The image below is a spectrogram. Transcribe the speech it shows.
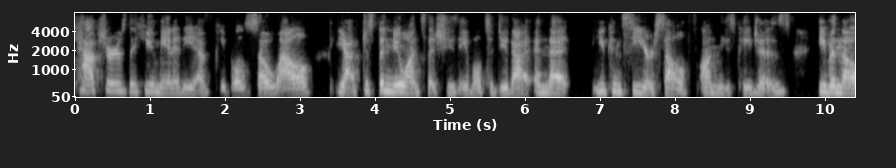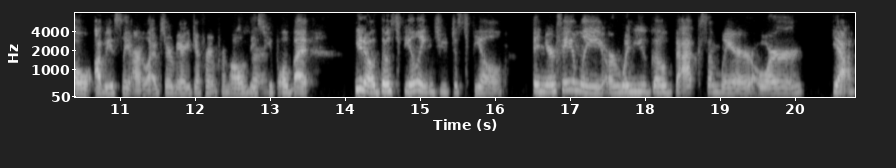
captures the humanity of people so well. Yeah, just the nuance that she's able to do that and that you can see yourself on these pages, even though obviously our lives are very different from all of these Sure. people. But, you know, those feelings you just feel in your family or when you go back somewhere, or yeah,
